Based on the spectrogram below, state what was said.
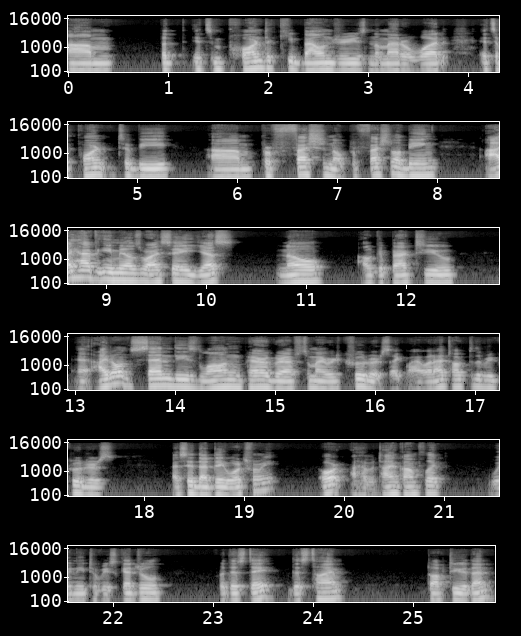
um, but it's important to keep boundaries no matter what it's important to be um, professional professional being i have emails where i say yes no I'll get back to you. I don't send these long paragraphs to my recruiters. Like when I talk to the recruiters, I say that day works for me, or I have a time conflict. We need to reschedule for this day, this time. Talk to you then.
